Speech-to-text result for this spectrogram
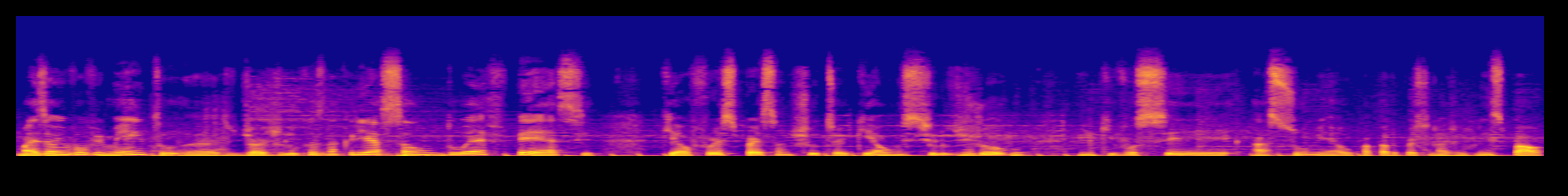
mas é o envolvimento uh, de George Lucas na criação do FPS, que é o First Person Shooter, que é um estilo de jogo em que você assume o papel do personagem principal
